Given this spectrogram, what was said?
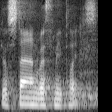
You'll stand with me, please.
